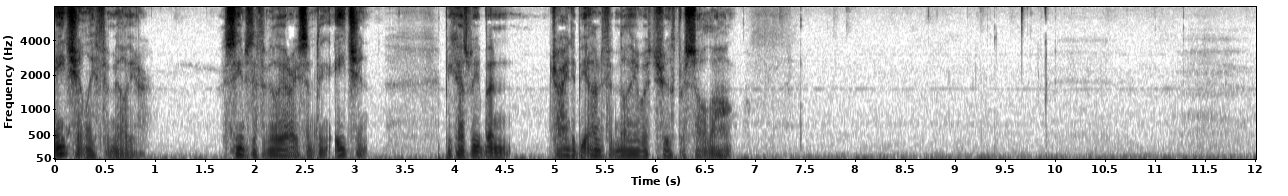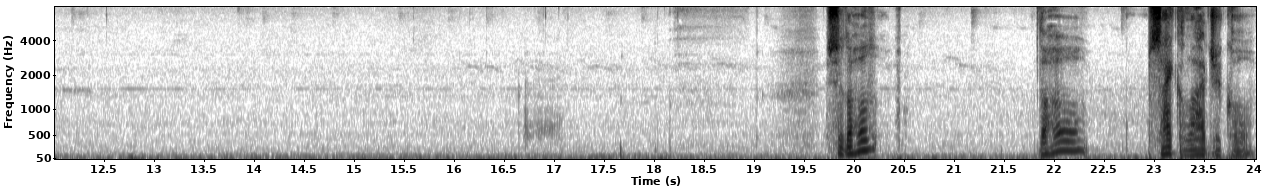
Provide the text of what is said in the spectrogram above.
anciently familiar. It seems to familiarity is something ancient because we've been trying to be unfamiliar with truth for so long. So the whole the whole psychological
